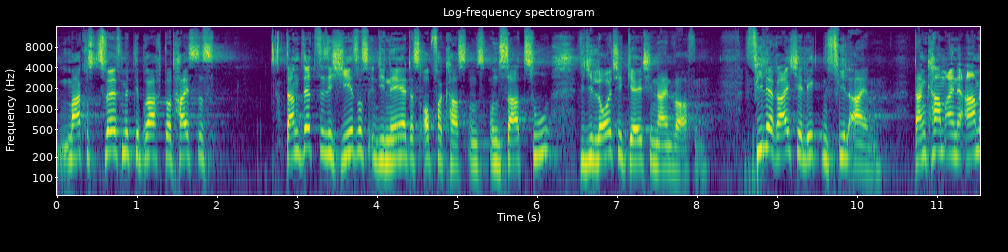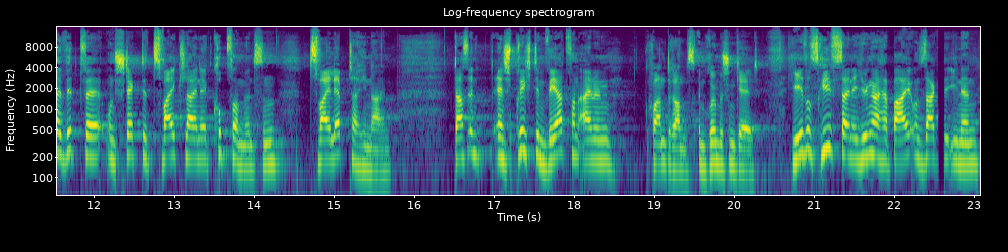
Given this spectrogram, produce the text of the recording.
Markus 12 mitgebracht. Dort heißt es, dann setzte sich Jesus in die Nähe des Opferkastens und sah zu, wie die Leute Geld hineinwarfen. Viele Reiche legten viel ein. Dann kam eine arme Witwe und steckte zwei kleine Kupfermünzen, zwei Lepta hinein. Das entspricht dem Wert von einem Quandrans im römischen Geld. Jesus rief seine Jünger herbei und sagte ihnen,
